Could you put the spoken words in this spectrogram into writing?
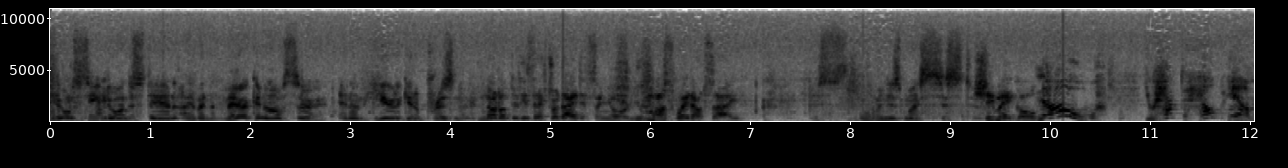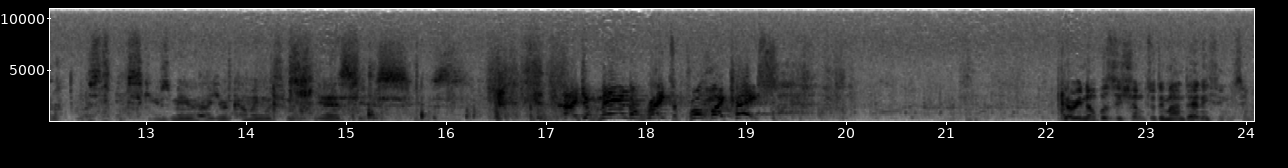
You don't seem to understand. I'm an American officer, and I'm here to get a prisoner. Not until he's extradited, senor. You must wait outside. This woman is my sister. She may go. No! You have to help him. Listen, excuse me, uh, you're coming with me. Yes, yes, yes. I demand the right to prove my case! You're in no position to demand anything, senor.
